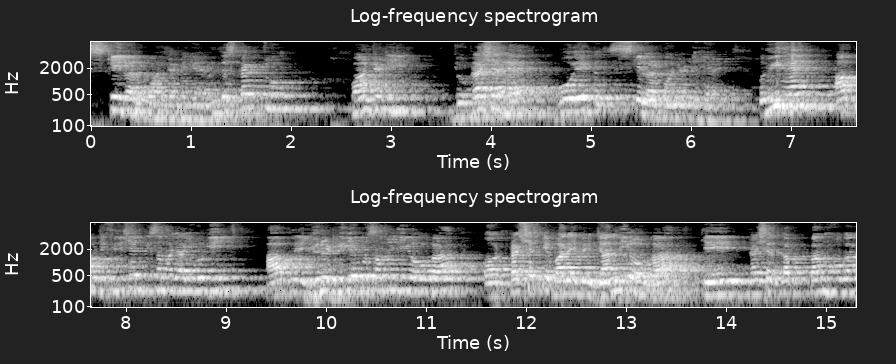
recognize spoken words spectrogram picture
स्केलर क्वांटिटी है. विद रिस्पेक्ट टू क्वांटिटी जो प्रेशर है वो एक स्केलर क्वांटिटी है। उम्मीद है आपको डिफिनेशन भी समझ आई होगी। आपने यूनिट एरिया को समझ लिया होगा और प्रेशर के बारे में जान लिया होगा कि प्रेशर कब कम होगा,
